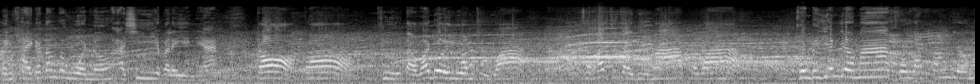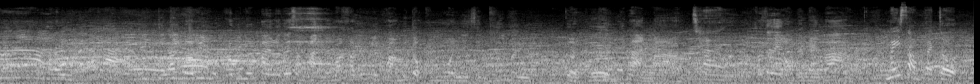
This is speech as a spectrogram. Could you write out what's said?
เป็นใครก็ต้องกังวลเนอะอาชีพอะไรอย่างเงี้ย ก็ก็คือแต่ว่าโดยรวมถือว่าสภาพจิตใจดีมาก เพราะว่าคนไปเยี่ยมเยอะมาก คนรักตั้มเยอะมากอะไรอย่างเงี้ยค่ะจริงแล้วๆก็พอพี่พอพี่นุ้ยไปเราได้สัมผัสไหมว่าเขาได้มีความวิตกกังวลในสิ่งที่มันเกิดขึ้นที่ผ่านมา ใช่เขาแสดงออกเป็นไงบ้าง ไม่ส่องกระจกเพราะว่า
